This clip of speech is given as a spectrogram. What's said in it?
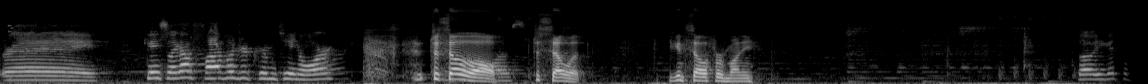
Hooray. Okay, so I got 500 Crimtane ore. Just sell it all. Just sell it. You can sell it for money. So you get the.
